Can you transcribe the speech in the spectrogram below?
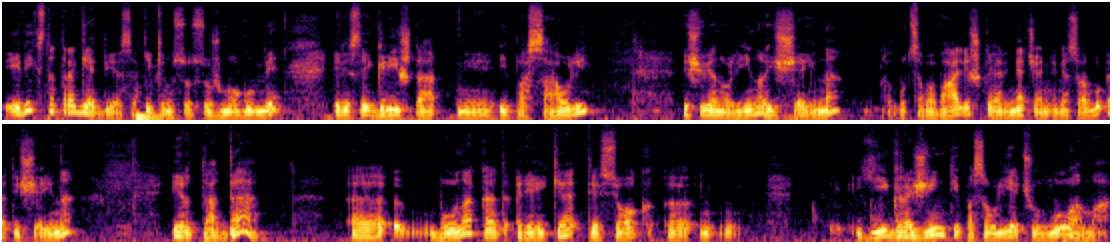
įvyksta tragedija, sakykime, su, su žmogumi ir jisai grįžta į, pasaulį, iš vienuolyno išeina, galbūt savavališkai ar ne, čia nesvarbu, bet išeina. Ir tada būna, kad reikia tiesiog e, jį gražinti į pasauliečių luomą.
